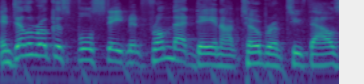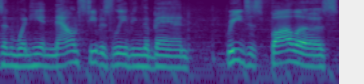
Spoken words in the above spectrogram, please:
And De La Rocha's full statement from that day in October of 2000 when he announced he was leaving the band reads as follows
